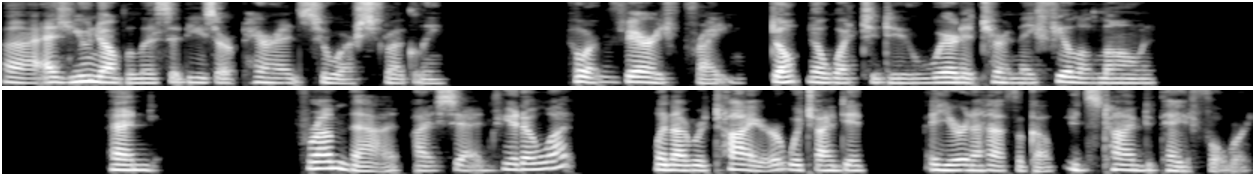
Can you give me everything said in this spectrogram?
Uh, as you know, Melissa, these are parents who are struggling, who are very frightened, don't know what to do, where to turn, they feel alone. And from that, I said, you know what? When I retire, which I did a year and a half ago, it's time to pay it forward.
